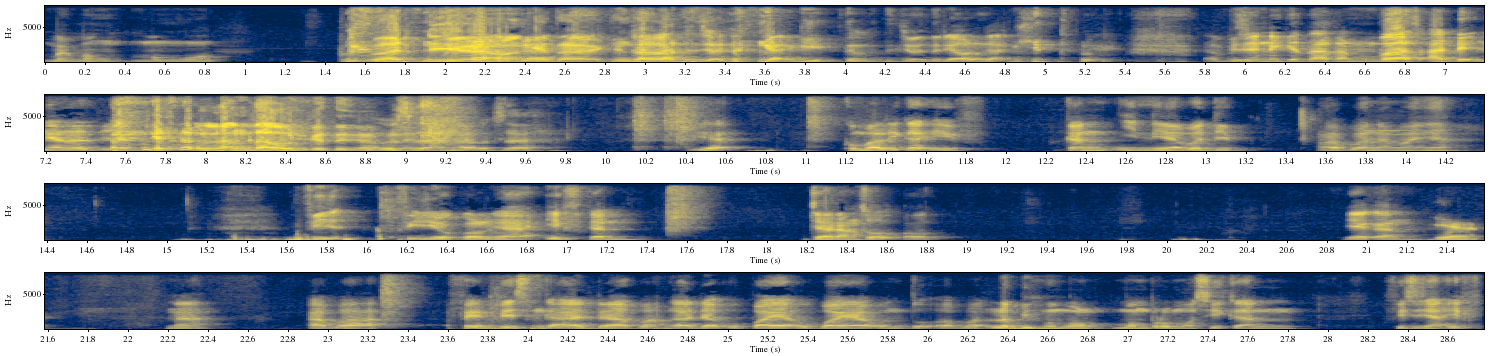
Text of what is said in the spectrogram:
memang menguak pribadi memang kita. Kita Enggak kan tujuannya nggak gitu. Tujuan dari awal nggak gitu. Habis ini kita akan membahas adiknya tadi yang ulang tahun ke nggak usah nggak usah. Ya kembali ke If. Kan ini apa di apa namanya video callnya If kan jarang sold out ya kan Ya. Nah, apa fanbase nggak ada apa nggak ada upaya-upaya untuk apa lebih mem- mempromosikan visinya if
